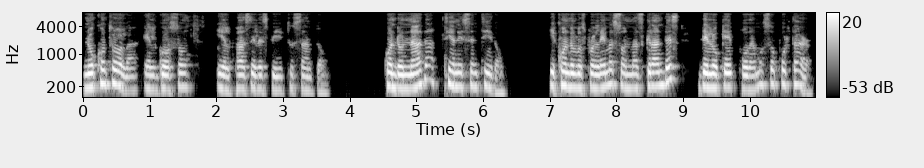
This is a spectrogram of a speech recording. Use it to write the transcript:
no controla el gozo y el paz del Espíritu Santo. Cuando nada tiene sentido y cuando los problemas son más grandes de lo que podamos soportar,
